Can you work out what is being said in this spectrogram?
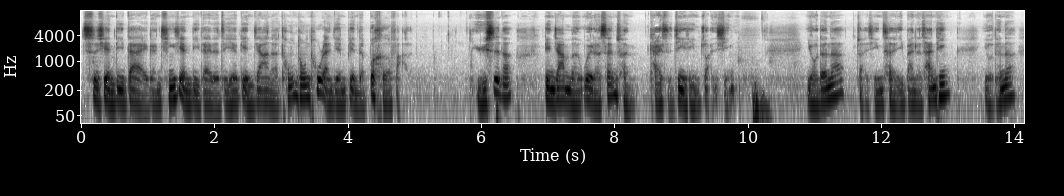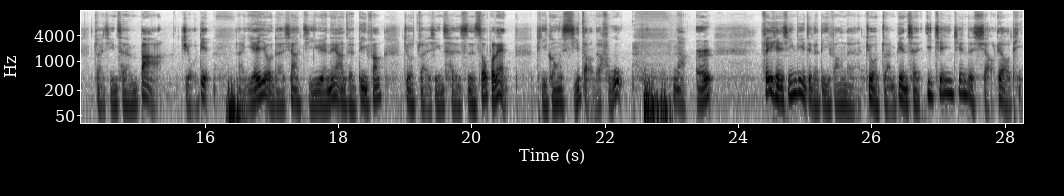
赤线地带跟青线地带的这些店家呢，通通突然间变得不合法了。于是呢，店家们为了生存，开始进行转型。有的呢，转型成一般的餐厅；有的呢，转型成 bar。酒店，那也有的像吉原那样的地方，就转型成是 Softland 提供洗澡的服务。那而飞田新地这个地方呢，就转变成一间一间的小料亭。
